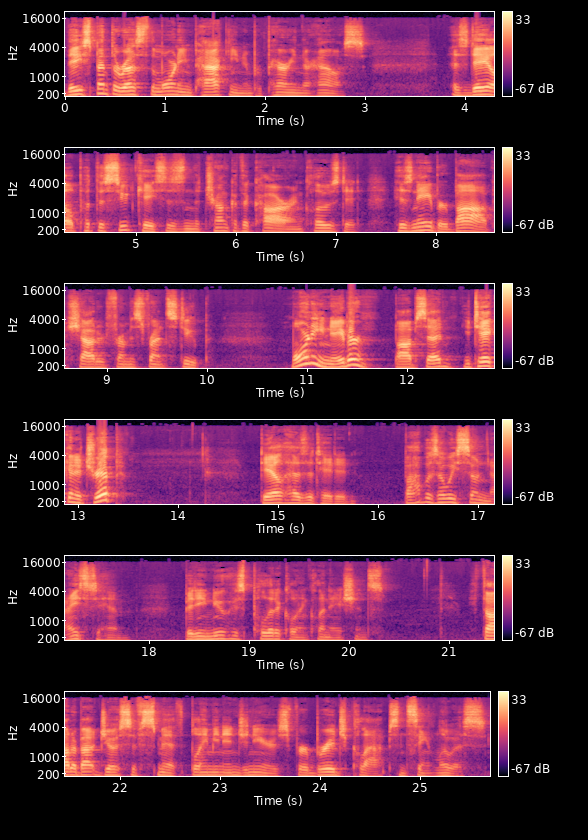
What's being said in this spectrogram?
They spent the rest of the morning packing and preparing their house. As Dale put the suitcases in the trunk of the car and closed it, his neighbor, Bob, shouted from his front stoop. Morning, neighbor, Bob said. You taking a trip? Dale hesitated. Bob was always so nice to him, but he knew his political inclinations. He thought about Joseph Smith blaming engineers for a bridge collapse in St. Louis.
